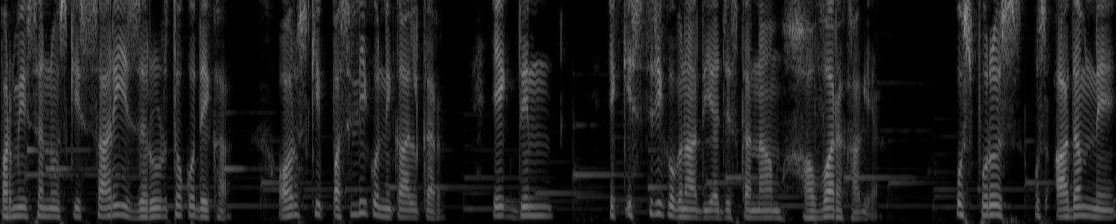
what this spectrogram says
परमेश्वर ने उसकी सारी ज़रूरतों को देखा और उसकी पसली को निकालकर एक दिन एक स्त्री को बना दिया, जिसका नाम हवा रखा गया। उस पुरुष, उस आदम ने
